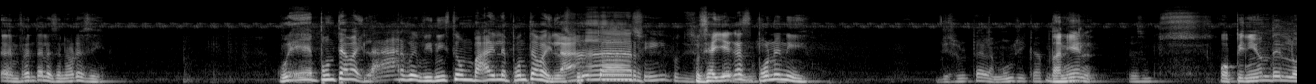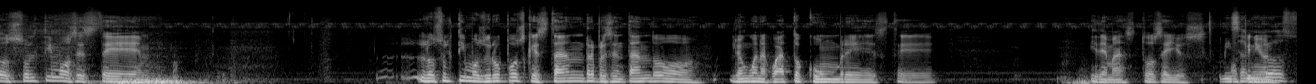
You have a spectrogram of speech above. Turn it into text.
enfrente del escenario así. Güey, ponte a bailar, güey. Viniste a un baile, ponte a bailar. Disfruta, sí, pues o sea, llegas, ponen y... Disfruta de la música. pues, Daniel, eso. opinión de los últimos, este, los últimos grupos que están representando León, Guanajuato, Cumbre, este, y demás, todos ellos. Mis opinión. amigos,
